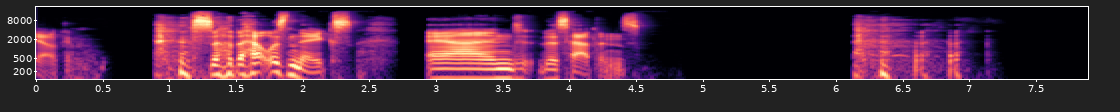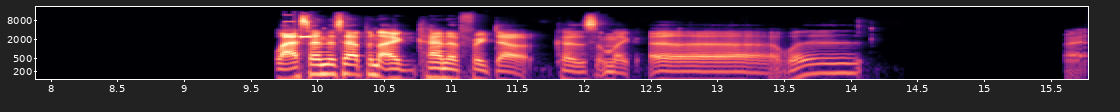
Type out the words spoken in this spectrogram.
Yeah, okay. so that was Naix, and this happens. Last time this happened, I kind of freaked out because I'm like, uh, what? Alright,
